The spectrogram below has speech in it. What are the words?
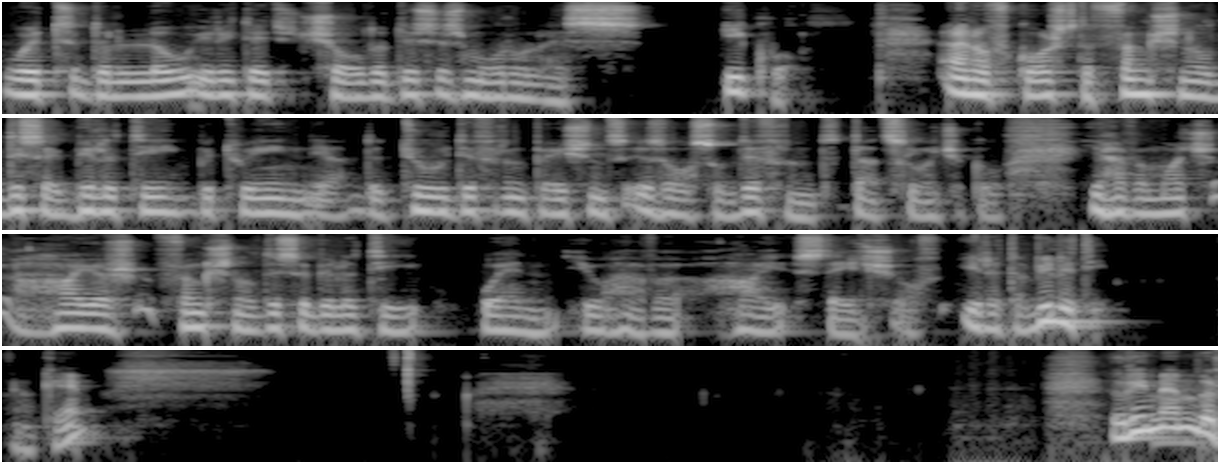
With the low irritated shoulder, this is more or less equal. And of course, the functional disability between yeah, the two different patients is also different. That's logical. You have a much higher functional disability when you have a high stage of irritability. Okay. Remember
